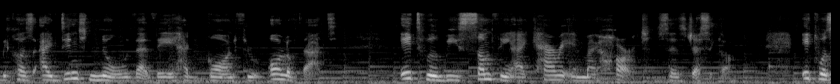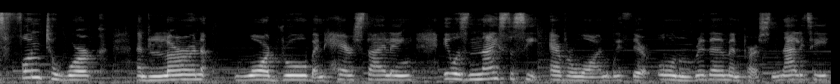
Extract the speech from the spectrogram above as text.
because I didn't know that they had gone through all of that. It will be something I carry in my heart, says Jessica. It was fun to work and learn wardrobe and hairstyling. It was nice to see everyone with their own rhythm and personality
